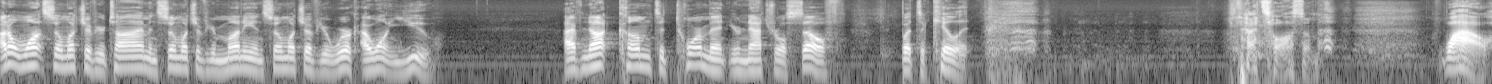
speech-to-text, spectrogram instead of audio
I don't want so much of your time and so much of your money and so much of your work. I want you. I have not come to torment your natural self, but to kill it. That's awesome. Wow.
